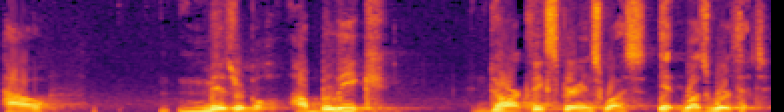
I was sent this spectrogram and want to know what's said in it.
how miserable, how bleak and dark the experience was. It was worth it.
